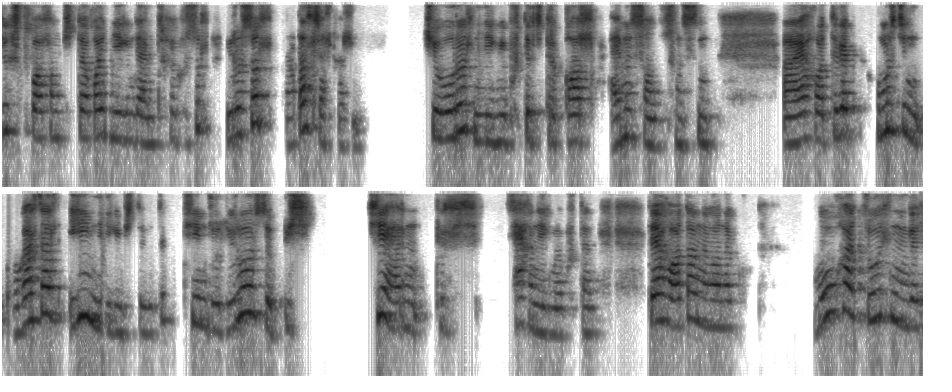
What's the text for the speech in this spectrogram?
тэгш боломжтой гоё нийгэмд амьдрахыг хүсвэл ерөөсөө л надаас шалтгаална. Чи өөрөө л нийгмийг бүтээж тэр гол амин сүнсэн. А яг хоо тэгээд хүмүүс чинь угаасаа л ийм нийгэмжтэй гэдэг. Тийм зүйл ерөөсөө биш. Чи харин тэр сайхан нийгмийг бүтээн. Тэгээд яг одоо нөгөө нэг муухай зүйл нь ингээ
